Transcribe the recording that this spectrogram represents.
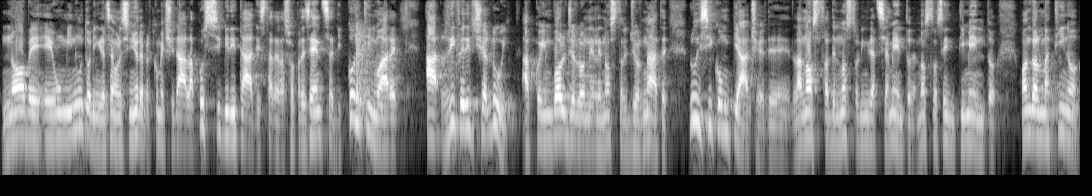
9 e un minuto. Ringraziamo il Signore per come ci dà la possibilità di stare alla sua presenza e di continuare a riferirci a Lui, a coinvolgerlo nelle nostre giornate. Lui si compiace della nostra, del nostro ringraziamento, del nostro sentimento, quando al mattino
